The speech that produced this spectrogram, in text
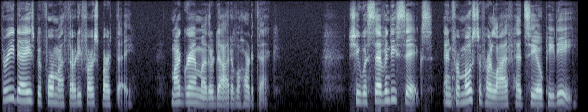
Three days before my 31st birthday, my grandmother died of a heart attack. She was 76 and for most of her life had COPD,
